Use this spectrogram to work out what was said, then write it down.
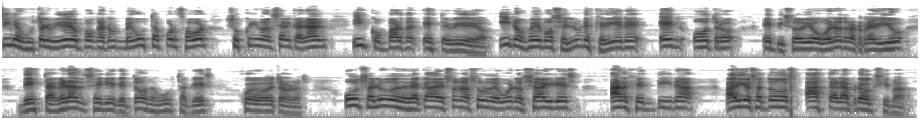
les gustó el video, pongan un me gusta, por favor, suscríbanse al canal y compartan este video. Y nos vemos el lunes que viene en otro episodio o en otro review de esta gran serie que todos nos gusta que es Juego de Tronos. Un saludo desde acá de zona sur de Buenos Aires, Argentina. Adiós a todos, hasta la próxima.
